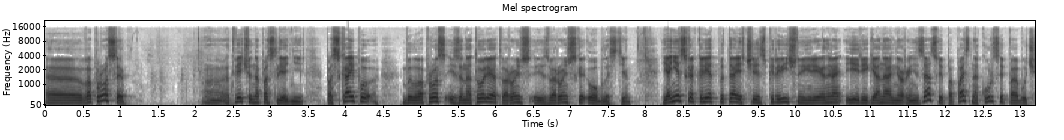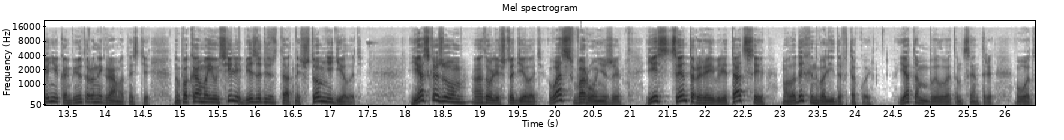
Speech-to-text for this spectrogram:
вопросы, Э, отвечу на последний. По скайпу был вопрос из Анатолия от Воронеж... из Воронежской области. Я несколько лет пытаюсь через первичную и региональную организацию попасть на курсы по обучению компьютерной грамотности, но пока мои усилия безрезультатны. Что мне делать? Я скажу вам, Анатолий, что делать. У вас в Воронеже есть центр реабилитации молодых инвалидов такой. Я там был в этом центре. Вот.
